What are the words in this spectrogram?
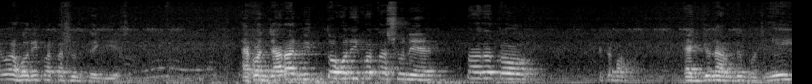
এবার হরিকথা শুনতে গিয়েছে। এখন যারা নিত্য হরিকথা শুনে তারা তো এটা বাবা একজন আরেকজন বলছে এই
